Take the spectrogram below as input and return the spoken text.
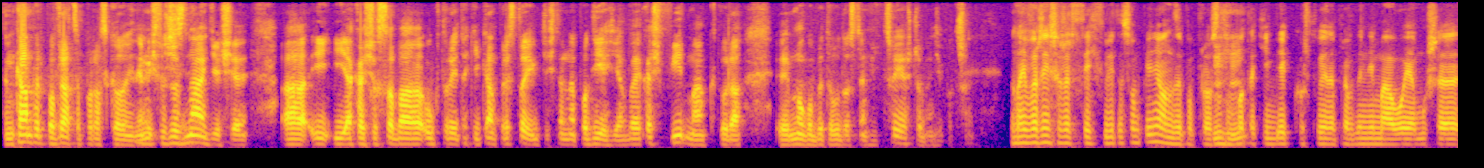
ten kamper powraca po raz kolejny. Myślę, że znajdzie się i, i jakaś osoba, u której taki kamper stoi gdzieś tam na podjeździe, albo jakaś firma, która y, mogłaby to udostępnić. Co jeszcze będzie potrzebne? No najważniejsza rzecz w tej chwili to są pieniądze po prostu, Mhm. bo taki bieg kosztuje naprawdę niemało. Ja muszę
